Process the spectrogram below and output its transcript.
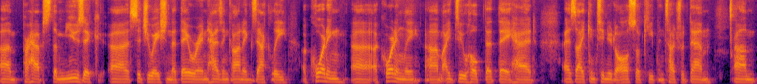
um, perhaps the music uh, situation that they were in hasn't gone exactly according uh, accordingly. Um, I do hope that they had, as I continue to also keep in touch with them, um,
